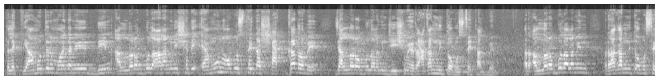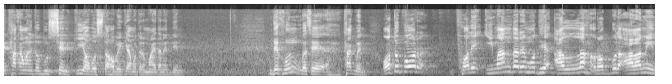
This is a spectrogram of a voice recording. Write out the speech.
তাহলে কিয়ামতের ময়দানের দিন আল্লাহ রব্বুল আলমিনের সাথে এমন অবস্থায় তার সাক্ষাৎ হবে যে আল্লাহ রব্বুল আলমিন যেই সময় রাগান্বিত অবস্থায় থাকবেন। আর আল্লাহ রব্বুল আলমিন রাগান্বিত অবস্থায় থাকা মানে তো বুঝছেন কী অবস্থা হবে কিয়ামতের ময়দানের দিন। দেখুন, বলছে, থাকবেন। অতপর ফলে ইমানদারের মধ্যে আল্লাহ রব্বুল আলামিন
